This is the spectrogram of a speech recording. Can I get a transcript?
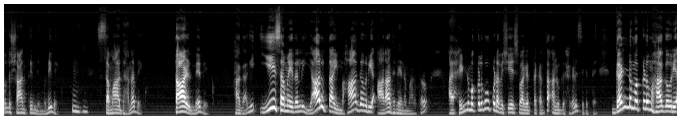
ಒಂದು ಶಾಂತಿ ನೆಮ್ಮದಿ ಬೇಕು. ಸಮಾಧಾನ ಬೇಕು. ತಾಳ್ಮೆ ಬೇಕು. ಹಾಗಾಗಿ ಈ ಸಮಯದಲ್ಲಿ ಯಾರು ತಾಯಿ ಮಹಾಗೌರಿಯ ಆರಾಧನೆಯನ್ನು ಮಾಡ್ತಾರೋ ಆ ಹೆಣ್ಣು ಮಕ್ಕಳಿಗೂ ಕೂಡ ವಿಶೇಷವಾಗಿರ್ತಕ್ಕಂಥ ಅನುಗ್ರಹಗಳು ಸಿಗುತ್ತೆ. ಗಂಡು ಮಕ್ಕಳು ಮಹಾಗೌರಿಯ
